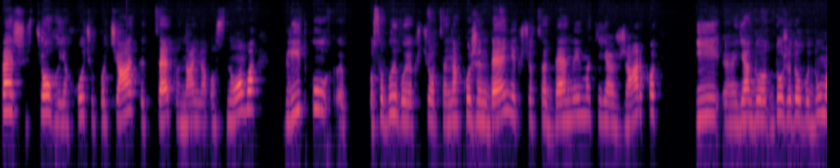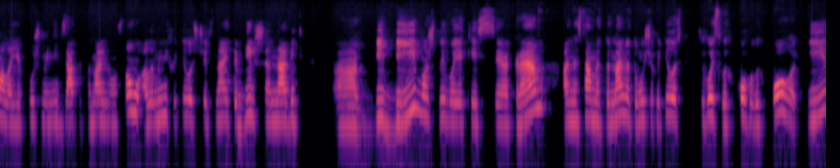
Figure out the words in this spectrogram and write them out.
Перше, з чого я хочу почати, це тональна основа влітку, е, особливо якщо це на кожен день, якщо це денний макіяж, жарко. І е, я до, дуже довго думала, яку ж мені взяти тональну основу, але мені хотілося щось, знаєте, більше навіть BB, можливо, якийсь е, крем, а не саме тонально, тому що хотілося чогось легкого-легкого. І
